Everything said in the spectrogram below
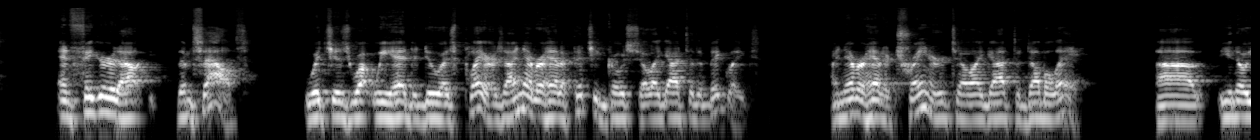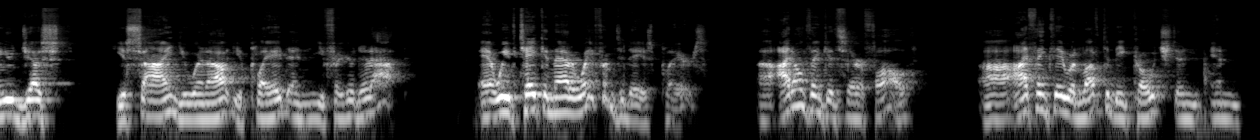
and figure it out themselves, which is what we had to do as players. I never had a pitching coach till I got to the big leagues. I never had a trainer till I got to double A. Uh, you know, you just, you signed, you went out, you played, and you figured it out. And we've taken that away from today's players. Uh, I don't think it's their fault. Uh, I think they would love to be coached and, and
